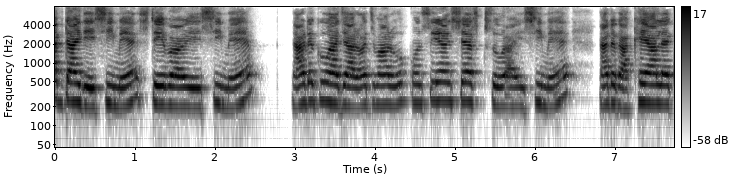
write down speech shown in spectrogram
uptight တွေရှိမယ် stable တွေရှိမယ်နောက်တစ်ခုကကြတော့ကျမတို့ conscientious ဆိုတာရှိမယ် နောက်တစ်ခါ careless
